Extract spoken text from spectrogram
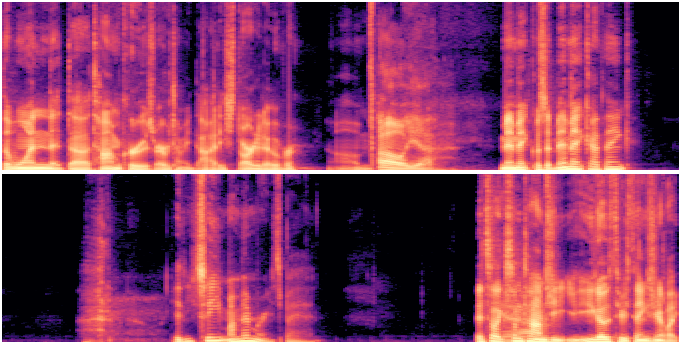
the one that uh, Tom Cruise, where every time he died, he started over. Um, oh yeah, Mimic was it Mimic? I think. Did you see my memory? It's bad. It's like Yeah. sometimes you you go through things and you're like,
